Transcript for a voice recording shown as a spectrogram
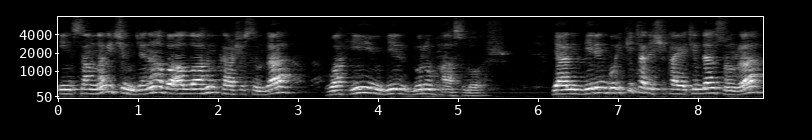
insanlar için Cenab-ı Allah'ın karşısında vahim bir durum hasıl olur. Yani dilin bu iki tane şikayetinden sonra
